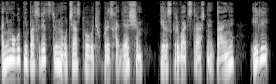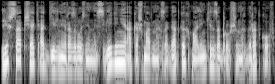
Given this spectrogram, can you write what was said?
Они могут непосредственно участвовать в происходящем и раскрывать страшные тайны – или лишь сообщать отдельные разрозненные сведения о кошмарных загадках маленьких заброшенных городков.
